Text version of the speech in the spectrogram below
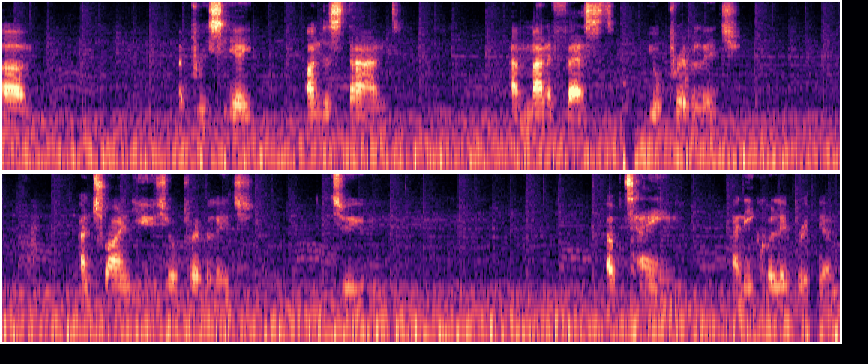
Um, appreciate, understand, and manifest your privilege and try and use your privilege to obtain an equilibrium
